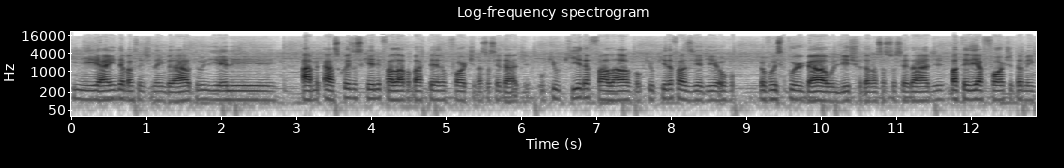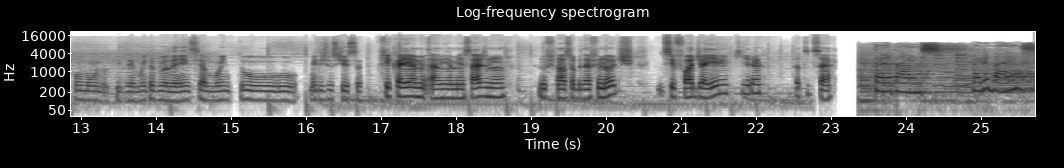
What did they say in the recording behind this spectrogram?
que ainda é bastante lembrado e ele. A- as coisas que ele falava bateram forte na sociedade. O que o Kira falava, o que o Kira fazia de eu vou, eu vou expurgar o lixo da nossa sociedade, bateria forte também com o mundo, que vê muita violência, muito. muita injustiça. Fica aí a, a minha mensagem no, no final sobre Death Note. Se fode aí, Kira, tá tudo certo. Parabéns. Parabéns.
